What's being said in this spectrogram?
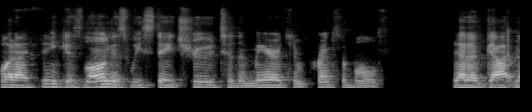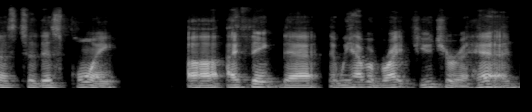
But I think as long as we stay true to the merits and principles that have gotten us to this point, uh, I think that, that we have a bright future ahead.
